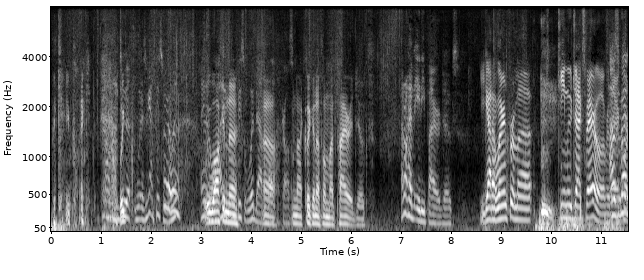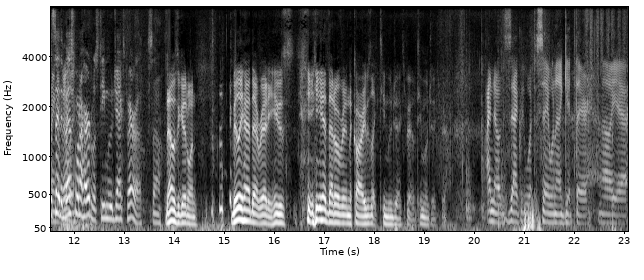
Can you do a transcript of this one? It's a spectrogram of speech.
The game plank. Oh, We- dude, we, got a piece of wood. Hey, We walk in the- piece of wood down Oh, across. I'm not quick enough on my pirate jokes. I don't have any pirate jokes. You got to learn from uh, Temu Jack Sparrow over there. I was about to according say the best one I heard was Temu Jack Sparrow. So That was a good one. Billy had that ready. He was he had that over in the car. He was like Temu Jack Sparrow, Temu Jack Sparrow. I know exactly what to say when I get there. Oh yeah.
